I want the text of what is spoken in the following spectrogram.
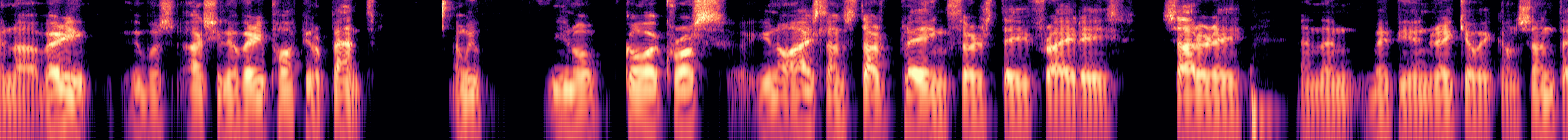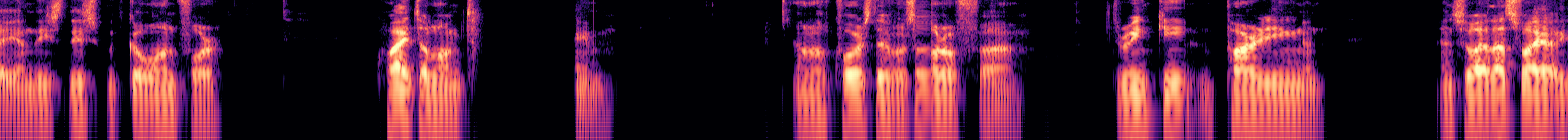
in a very it was actually a very popular band, and we you know go across you know Iceland start playing Thursday, Friday, Saturday, and then maybe in Reykjavik on Sunday, and this this would go on for quite a long time. And of course, there was a lot of uh, drinking and partying and and so I, that's why I,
